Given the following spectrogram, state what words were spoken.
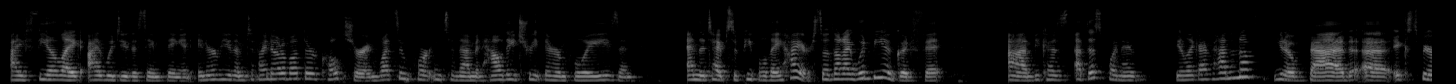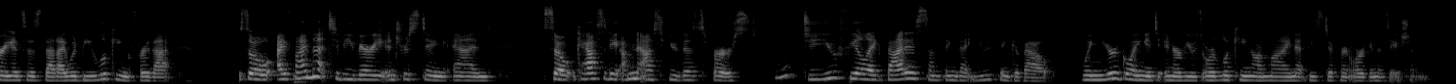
I feel like I would do the same thing and interview them to find out about their culture and what's important to them and how they treat their employees and and the types of people they hire so that I would be a good fit um, because at this point I feel like I've had enough you know bad uh, experiences that I would be looking for that so I find that to be very interesting and so Cassidy I'm going to ask you this first Mhm. do you feel like that is something that you think about when you're going into interviews or looking online at these different organizations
